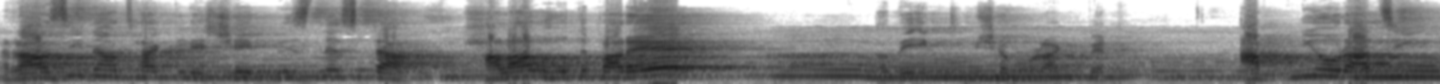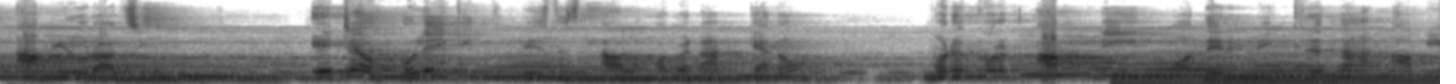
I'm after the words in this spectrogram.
রাজি না থাকলে সেই বিজনেসটা হালাল হতে পারে তবে একটি বিষয় মনে রাখবেন, আপনিও রাজি, আমিও রাজি। এটা হলেই কিন্তু বিজনেস হালাল হবে না। কেন? মনে করুন আপনি মদের বিক্রেতা, আমি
